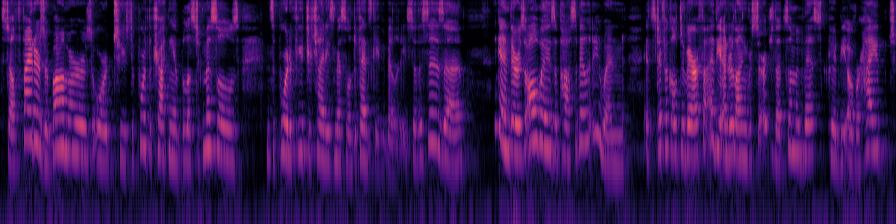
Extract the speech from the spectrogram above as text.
stealth fighters or bombers, or to support the tracking of ballistic missiles and support of future Chinese missile defense capabilities. So this is a again, there is always a possibility when it's difficult to verify the underlying research that some of this could be overhyped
